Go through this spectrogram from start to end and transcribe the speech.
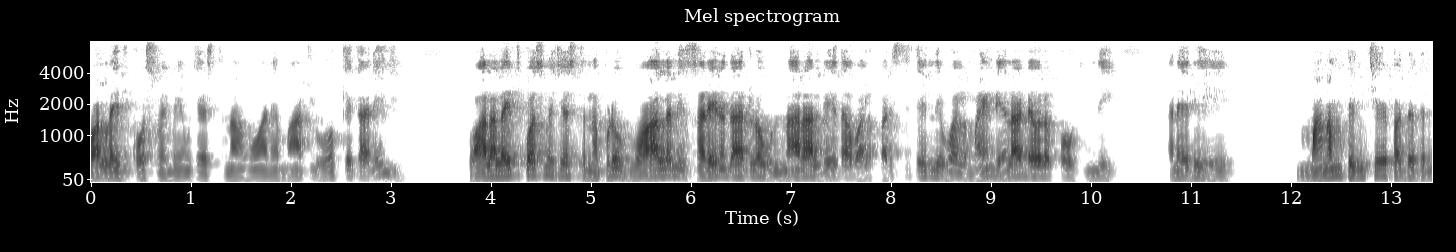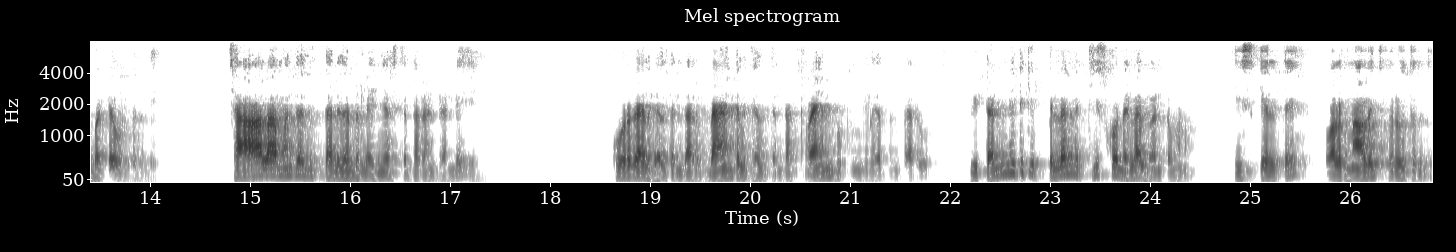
వాళ్ళ లైఫ్ కోసమే మేము చేస్తున్నాము అనే మాటలు ఓకే కానీ, వాళ్ళ లైఫ్ కోసమే చేస్తున్నప్పుడు వాళ్ళని సరైన దారిలో ఉన్నారా? లేదా? వాళ్ళ పరిస్థితి ఏంది? వాళ్ళ మైండ్ ఎలా డెవలప్ అవుతుంది? అనేది మనం పెంచే పద్ధతిని బట్టే ఉంటుంది. చాలామంది తల్లిదండ్రులు ఏం చేస్తుంటారంటే అండి బ్యాంకులకు వెళ్తుంటారు ట్రైన్ బుకింగ్‌కెళ్తుంటారు. వీటన్నిటికి పిల్లల్ని తీసుకొని వెళ్ళాలి వెంట మనం. తీసుకెళ్తే వాళ్ళకి నాలెడ్జ్ పెరుగుతుంది.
